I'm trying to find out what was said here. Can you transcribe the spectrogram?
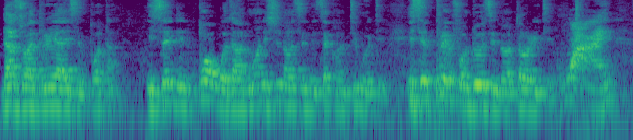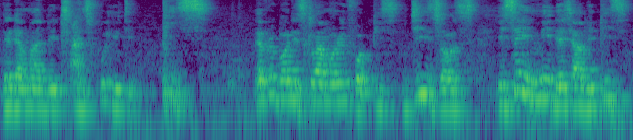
That's why prayer is important. He said that Paul was admonishing us in the second Timothy. He said, pray for those in authority. Why? That there might be tranquility, peace Everybody is clamoring for peace. Jesus is saying, In me there shall be peace.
